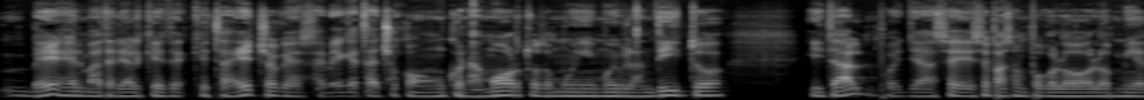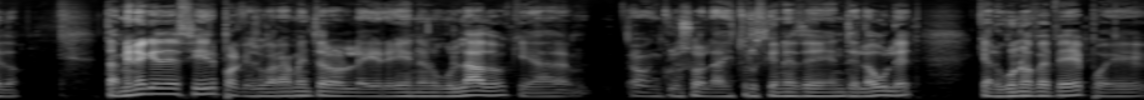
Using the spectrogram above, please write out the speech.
ves, el material que, está hecho, que se ve que está hecho con, amor, todo muy, muy blandito y tal, pues ya se, pasa un poco los miedos. También hay que decir, porque seguramente lo leeré en algún lado, que o incluso las instrucciones de, de Lowlet, que a algunos bebés pues,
